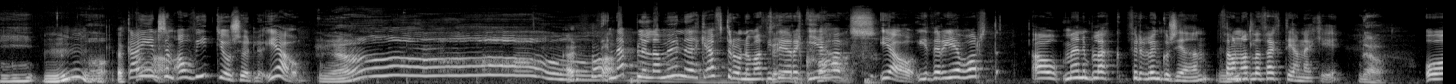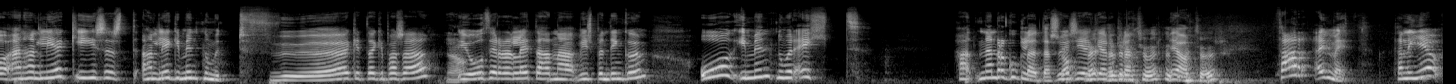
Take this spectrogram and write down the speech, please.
Í- Gæin sem á vídeosölu, já. Já? Nefnilega munið ekki eftir honum að því þegar ég haf. Já, þegar ég hef hort á Men in Black fyrir löngu síðan þá náttúrulega þekkti ég hann ekki. Já. Og, en hann leik í sest, hann leik í mynd nummer tvö getur það ekki passað? Já. jú þeir eru að leita hann að vísbendingum. Og í mynd nummer eitt hann, nennur að googla þetta svo Já, ég sé nei, ekki að er þér, þetta er hjá þér. Þar einmitt. Þannig ég,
